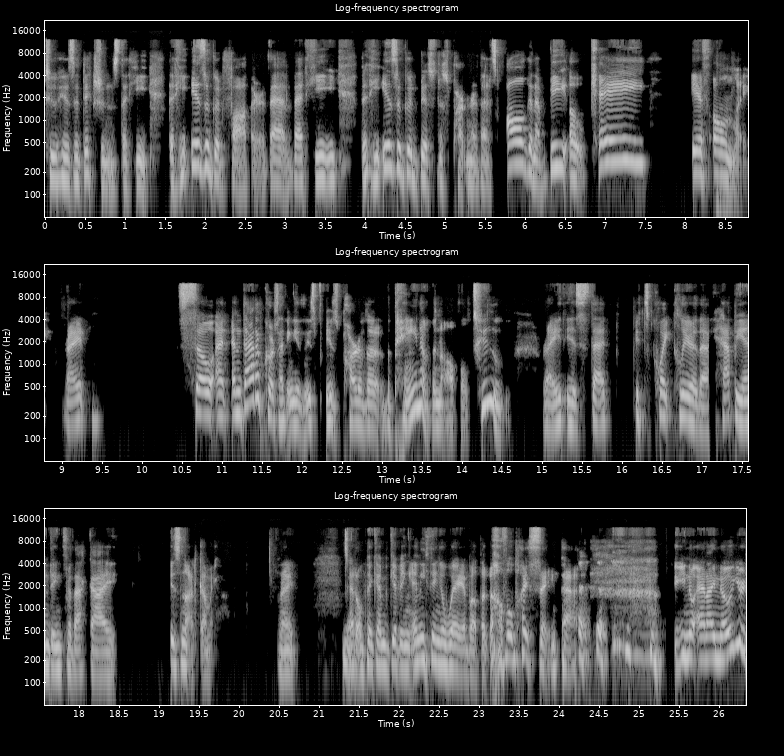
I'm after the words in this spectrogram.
to his addictions, that he that he is a good father, that that he that he is a good business partner, that it's all gonna be okay if only, right? so and, and that of course i think is, is, is part of the the pain of the novel too right is that it's quite clear that happy ending for that guy is not coming right I don't think I'm giving anything away about the novel by saying that. you know, and I know you're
